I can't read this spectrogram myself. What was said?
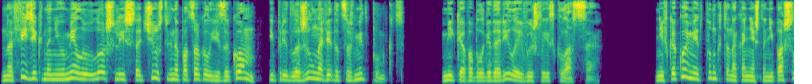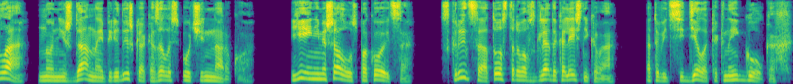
Но физик на неумелую ложь лишь сочувственно подсокал языком и предложил наведаться в медпункт. Мика поблагодарила и вышла из класса. Ни в какой медпункт она, конечно, не пошла, но нежданная передышка оказалась очень на руку. Ей не мешало успокоиться, скрыться от острого взгляда Колесникова, а то ведь сидела как на иголках.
